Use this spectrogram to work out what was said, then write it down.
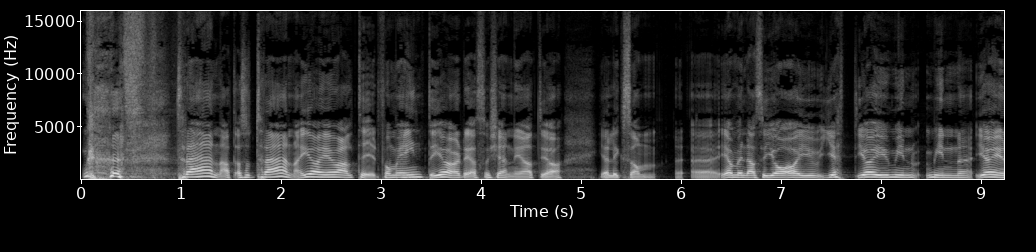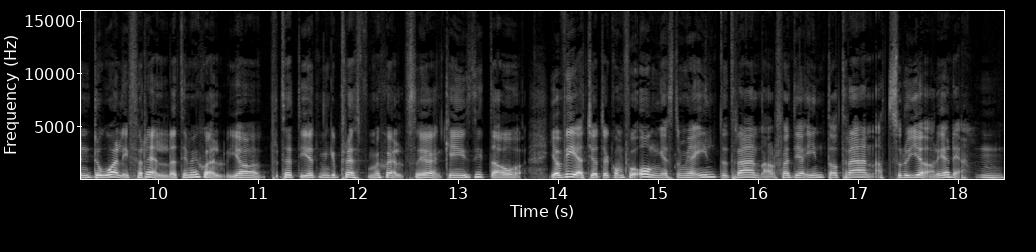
Tränat, alltså träna gör jag ju alltid. För om jag inte gör det så känner jag att jag, jag liksom, eh, jag menar alltså jag är ju, jätte, jag är ju min, min, jag är en dålig förälder till mig själv. Jag sätter jättemycket press på mig själv. Så jag kan ju sitta och, jag vet ju att jag kommer få ångest om jag inte tränar för att jag inte har tränat. Så då gör jag det. Mm.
